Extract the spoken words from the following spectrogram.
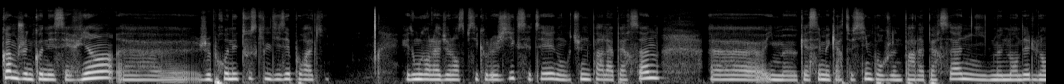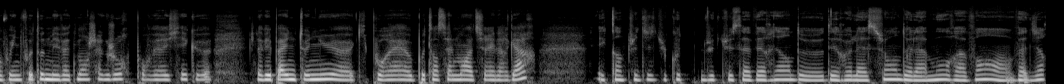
comme je ne connaissais rien, je prenais tout ce qu'il disait pour acquis. Et donc dans la violence psychologique, c'était donc tu ne parles à personne. Il me cassait mes cartes SIM pour que je ne parle à personne. Il me demandait de lui envoyer une photo de mes vêtements chaque jour pour vérifier que je n'avais pas une tenue qui pourrait potentiellement attirer les regards. Et quand tu dis du coup, vu que tu savais rien de, des relations, de l'amour avant, on va dire,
